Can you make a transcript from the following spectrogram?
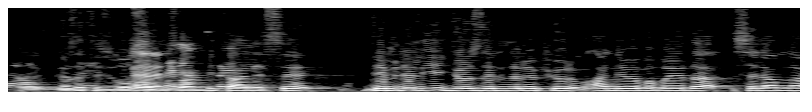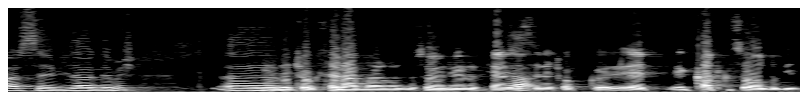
e, gazeteci dostlarımızdan Evet. bir tanesi. Demireli'yi gözlerinden öpüyorum. Anne ve babaya da selamlar, sevgiler demiş. E, Biz de çok selamlarımızı söylüyoruz kendisine. Çok e, katkısı oldu biz.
